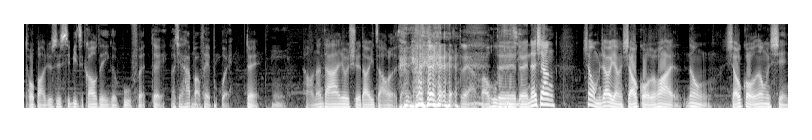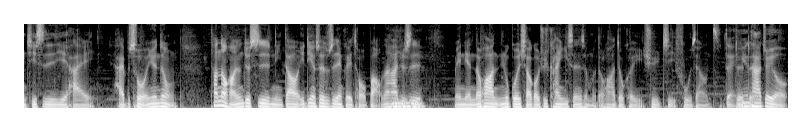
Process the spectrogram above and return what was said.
投保，就是 CP 值高的一个部分。对，而且它保费不贵，对，嗯，好，那大家就学到一招了。对啊，保护自己，对对对，那像像我们家有养小狗的话，那种小狗那种险其实也还还不错，因为那种它那种好像就是你到一定的岁数之前可以投保，那它就是嗯每年的话，如果小狗去看医生什么的话，都可以去给付这样子。对，对，因为它就有，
